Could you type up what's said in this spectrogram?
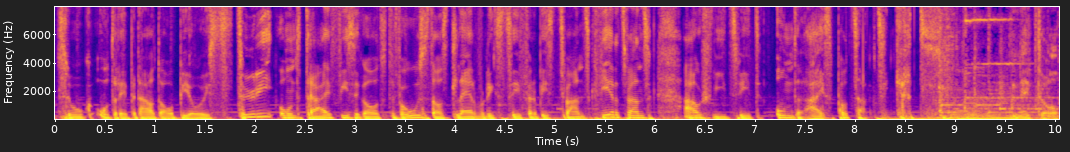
Zug oder eben auch hier bei uns Zürich. Und die Raiffeisen geht davon aus, dass die Leerwohnungsziffer bis 2024 auch schweizweit unter 1 Prozent sinkt. Netto.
